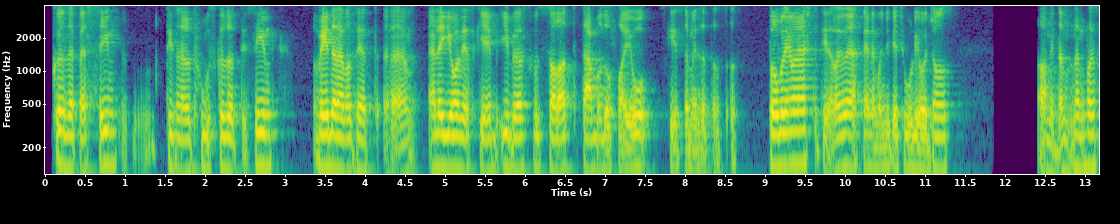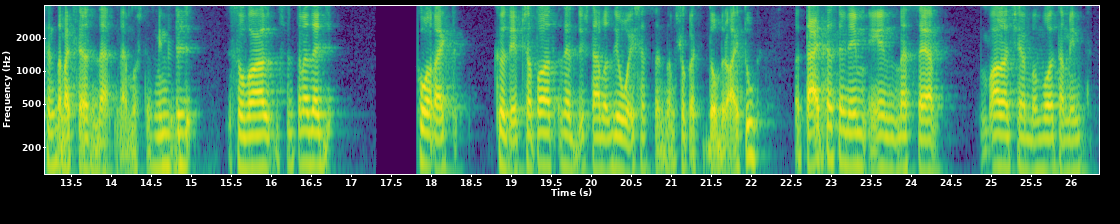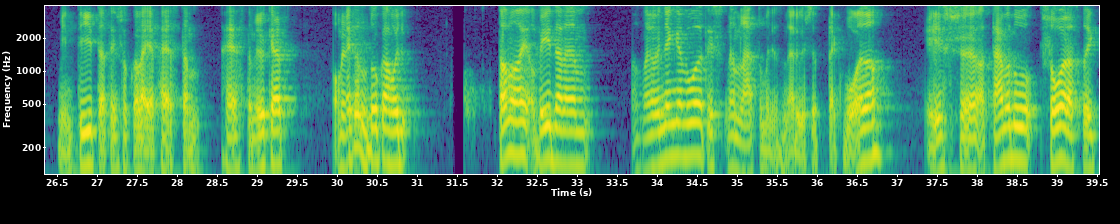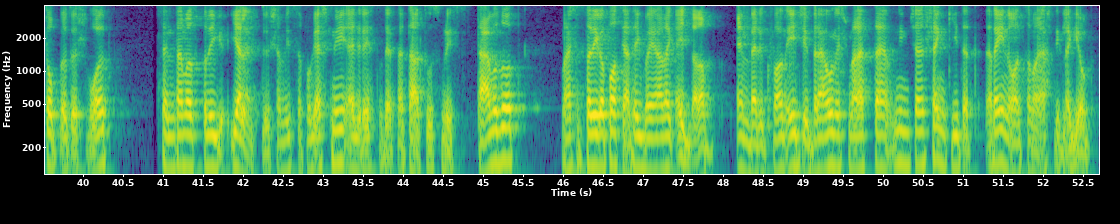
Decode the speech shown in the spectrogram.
közepes szín, 15-20 közötti szín. A védelem azért elég jól néz ki, Iberfluss alatt támadó faj jó, készszemélyzet az, az problémás, tehát ilyen nagyon elférne mondjuk egy Julio Jones, amit nem, nem szerintem megszerezni, de, de most ez mindegy. Szóval szerintem ez egy korrekt középcsapat, az edzőstáb az jó, és ezt szerintem sokat dob rajtuk. A titans én, én messze alacsonyabban voltam, mint, mint ti, tehát én sokkal lejjebb helyeztem, helyeztem őket, aminek az az oka, hogy tavaly a védelem az nagyon gyenge volt, és nem láttam, hogy ezen erősödtek volna, és a támadó sor az pedig top 5-ös volt, szerintem az pedig jelentősen vissza fog esni, egyrészt azért, mert Arthur Smith távozott, másrészt pedig a passzjátékban jelenleg egy darab emberük van, AJ Brown, és mellette nincsen senki, tehát Reynolds a második legjobb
